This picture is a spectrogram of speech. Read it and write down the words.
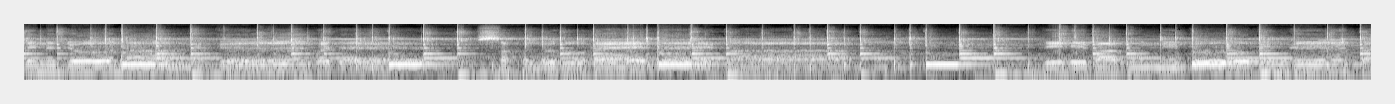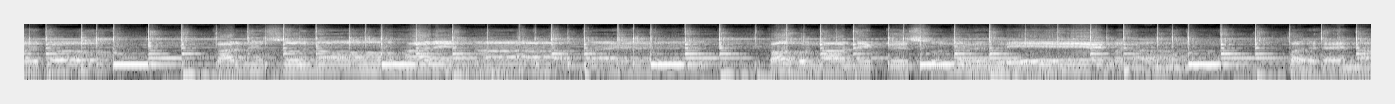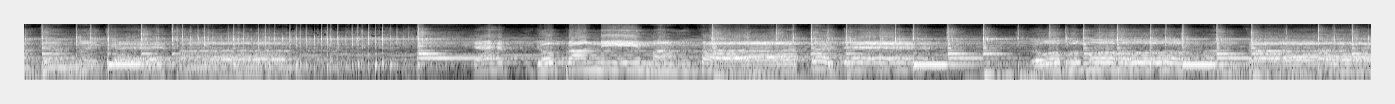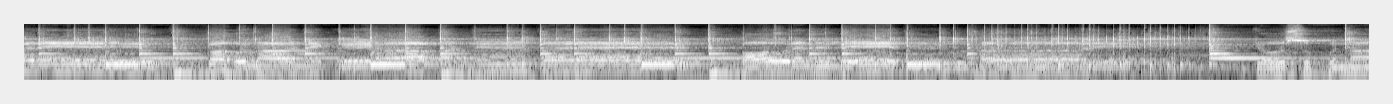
ਨਿਸ ਦਿਨ ਜੋ ਨਾਨਕ ਭਜੈ, ਸਫਲ ਹੋ ਹੈ ਤੇ ਕਾਮ। ਦੇਹ ਬਾਗੁਨ ਗੋਬਿੰਦ ਭਜੋ, ਕਰਨ ਸੁਨੋ ਹਰਿ ਨਾਮ। ਕਹੋ ਨਾਨਕ ਸੁਨ ਰੇ ਮਨਾ ਪਰ ਹੈ ਨਾ ਜਮ ਗੈ ਜੋ ਮਮਤਾ ਤਜੈ ਲੋਭ ਮੋਹ ਅਹੰਕਾਰੇ ਕਹੋ ਨਾਨਕ ਆਪਨ ਕਰੈ। ਔਰਨ ਲੇਤ ਉਧਾਰੇ। ਜੋ ਸੁਪਨਾ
